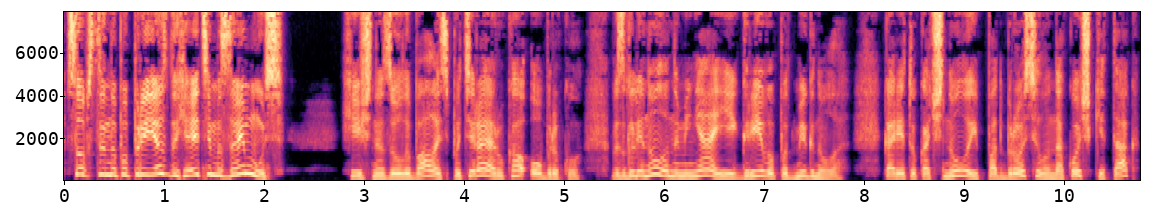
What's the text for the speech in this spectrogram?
Собственно, по приезду я этим и займусь. Хищно заулыбалась, потирая рука об руку. Взглянула на меня и игриво подмигнула. Карету качнула и подбросила на кочке так,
